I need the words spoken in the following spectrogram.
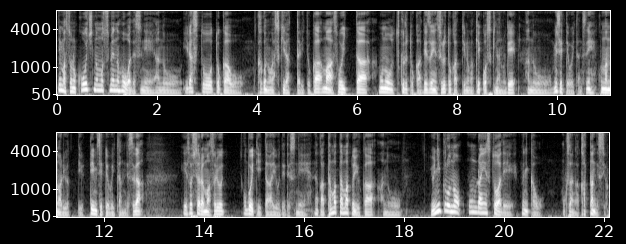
で、まあその高一の娘の方はですね、あの、イラストとかを描くのが好きだったりとか、まあそういったものを作るとかデザインするとかっていうのが結構好きなので、あの、見せておいたんですね。こんなのあるよって言って見せておいたんですが、え、そしたらまあそれを覚えていたようでですね、なんかたまたまというか、あの、ユニクロのオンラインストアで何かを奥さんが買ったんですよ。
